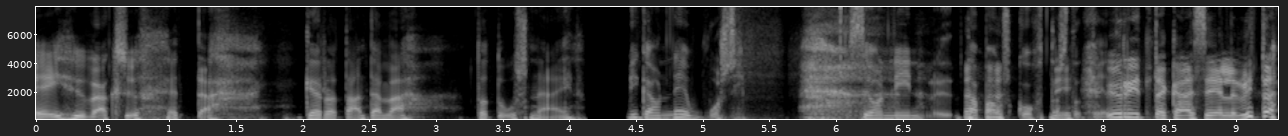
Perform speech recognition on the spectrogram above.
ei hyväksy, että kerrotaan tämä totuus näin. Mikä on neuvosi? Se on niin tapauskohtaista niin. Yrittäkää selvitä.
